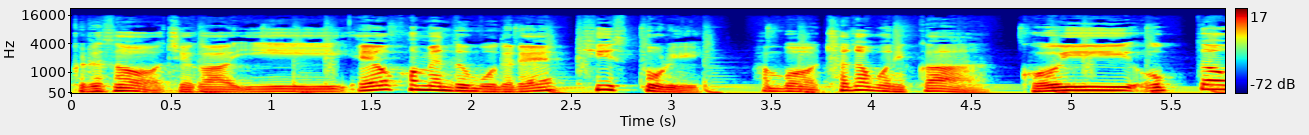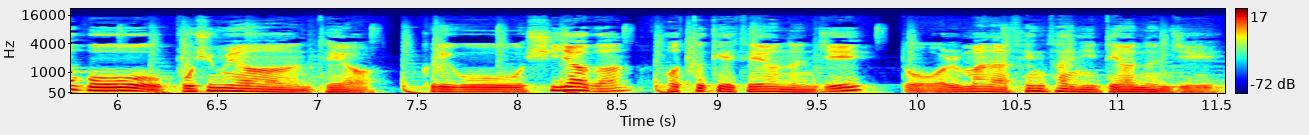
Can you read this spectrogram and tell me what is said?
그래서 제가 이 에어 커맨드 모델의 history 한번 찾아보니까 거의 없다고 보시면 돼요. 그리고 시작은 어떻게 되었는지 또 얼마나 생산이 되었는지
